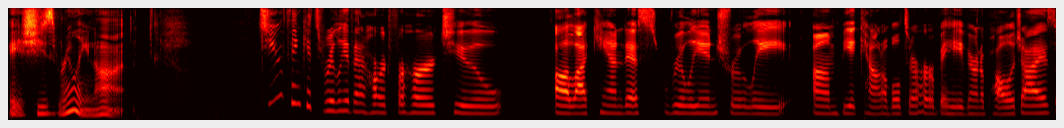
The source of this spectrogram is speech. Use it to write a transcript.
eh, she's really not do you think it's really that hard for her to a la Candiace really and truly um, be accountable to her behavior and apologize,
